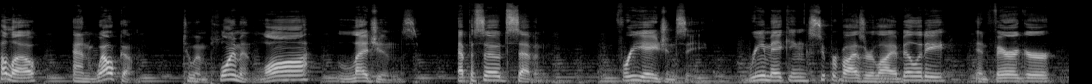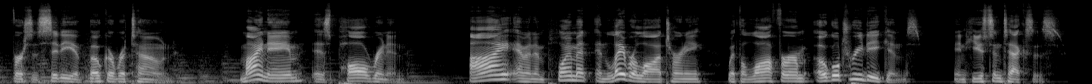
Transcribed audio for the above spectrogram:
Hello, and welcome to Employment Law Legends, Episode 7 Free Agency Remaking Supervisor Liability in Faragher versus City of Boca Raton. My name is Paul Rinnan. I am an employment and labor law attorney with the law firm Ogletree Deakins in Houston, Texas.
